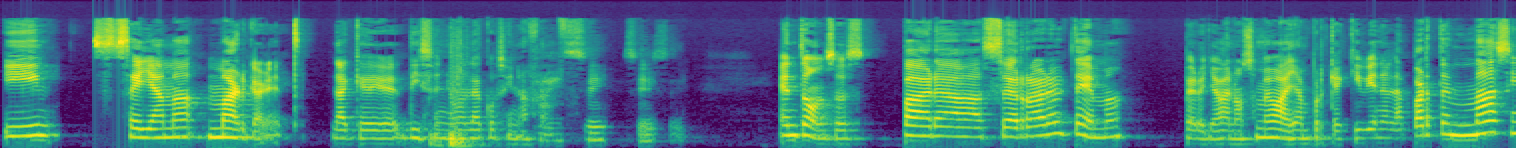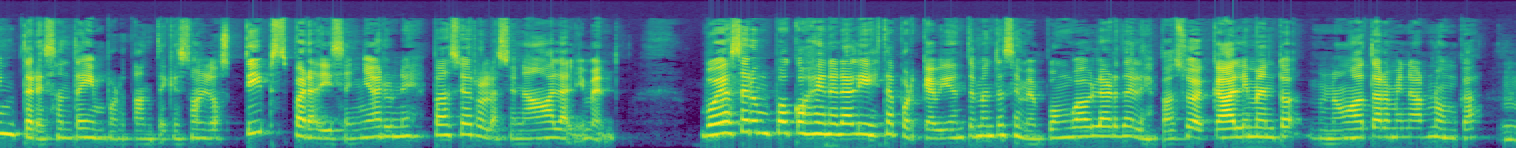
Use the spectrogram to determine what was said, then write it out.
Y se llama Margaret, la que diseñó la cocina francesa. Sí, sí, sí. Entonces, para cerrar el tema, pero ya no se me vayan porque aquí viene la parte más interesante e importante, que son los tips para diseñar un espacio relacionado al alimento. Voy a ser un poco generalista porque evidentemente si me pongo a hablar del espacio de cada alimento no va a terminar nunca. Mm.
